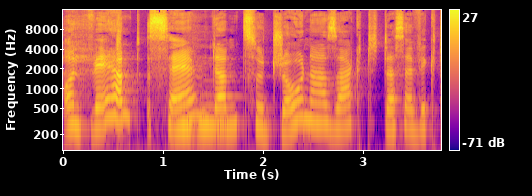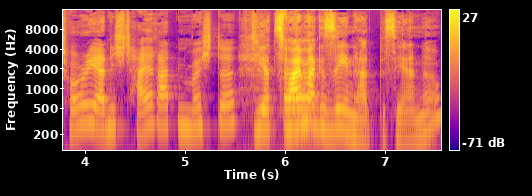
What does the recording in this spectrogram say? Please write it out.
und während Sam Mhm. dann zu Jonah sagt, dass er Victoria nicht heiraten möchte, Die er zweimal Äh, gesehen hat bisher, ne?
